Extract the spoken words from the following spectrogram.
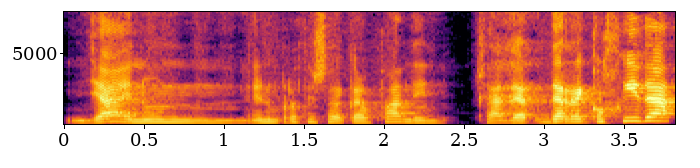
ya en un, en un proceso de crowdfunding, o sea, de, recogida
